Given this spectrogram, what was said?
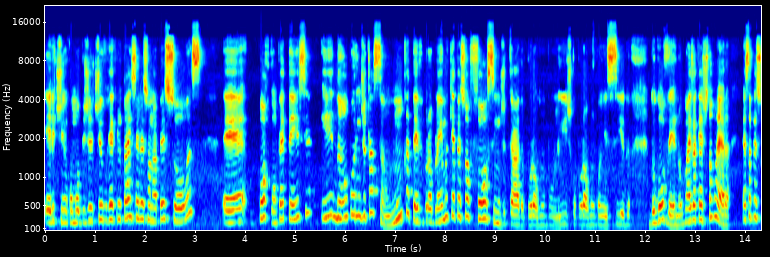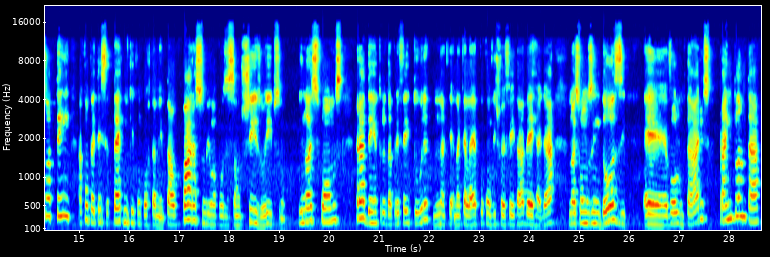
ele tinha como objetivo recrutar e selecionar pessoas é, por competência e não por indicação. Nunca teve problema que a pessoa fosse indicada por algum político, por algum conhecido do governo, mas a questão era: essa pessoa tem a competência técnica e comportamental para assumir uma posição X ou Y? E nós fomos para dentro da prefeitura, naquela época o convite foi feito à BRH, nós fomos em 12 é, voluntários para implantar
